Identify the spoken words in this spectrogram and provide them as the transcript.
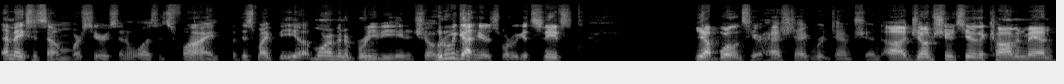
that makes it sound more serious than it was. It's fine, but this might be a, more of an abbreviated show. Who do we got here this morning? We got Sneeves. Yeah, Borland's here. Hashtag redemption. Uh, jump shoots here. The common man.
